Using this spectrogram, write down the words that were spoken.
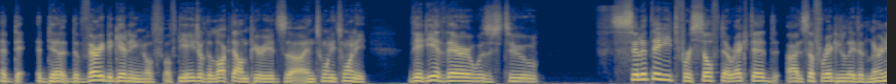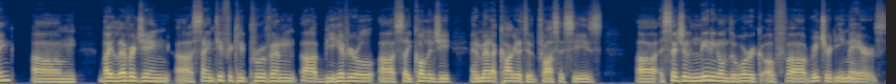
at, the, at the, the very beginning of, of the age of the lockdown periods uh, in 2020, the idea there was to facilitate for self-directed and self-regulated learning um, by leveraging uh, scientifically proven uh, behavioral uh, psychology and metacognitive processes, uh, essentially leaning on the work of uh, Richard E. Mayers.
